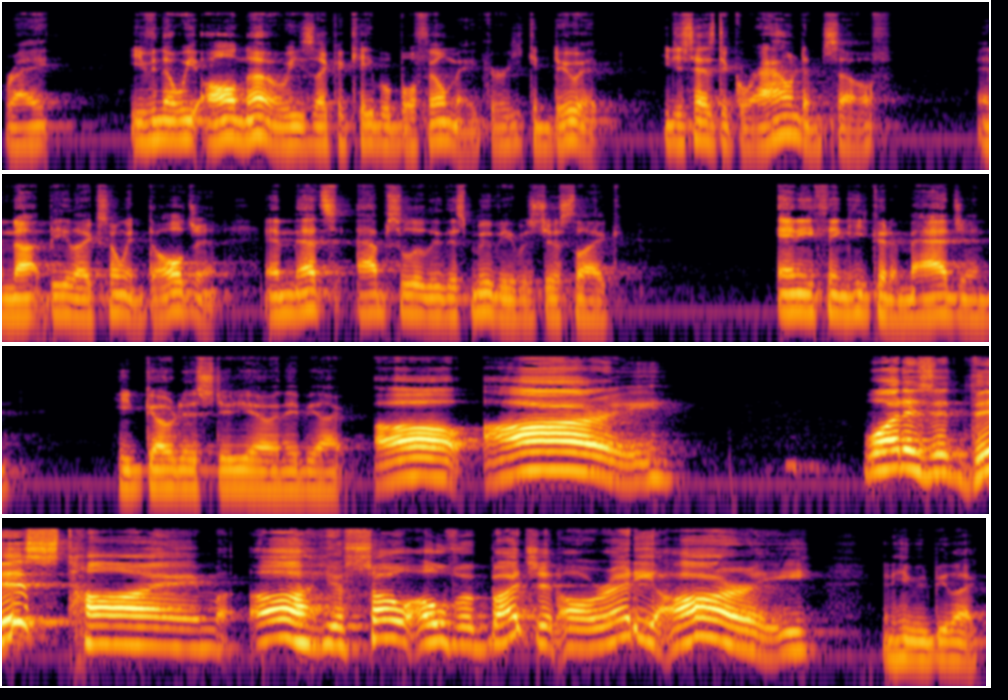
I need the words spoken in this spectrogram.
right? Even though we all know he's like a capable filmmaker, he can do it. He just has to ground himself and not be like so indulgent. And that's absolutely this movie was just like anything he could imagine he'd go to the studio and they'd be like, "Oh, Ari, what is it this time? Oh, you're so over budget already, Ari." And he would be like,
